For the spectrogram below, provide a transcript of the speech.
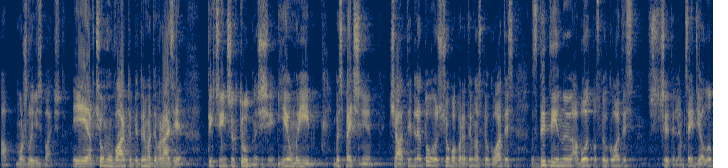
а можливість бачити. І в чому варто підтримати в разі тих чи інших труднощів. Є у мрії безпечні чати для того, щоб оперативно спілкуватись з дитиною або поспілкуватись з вчителем. Цей діалог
